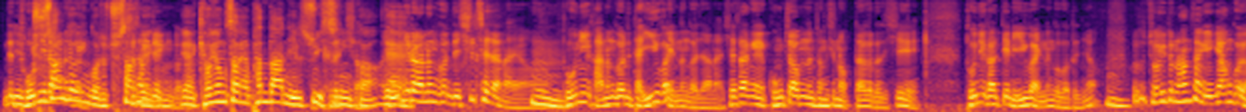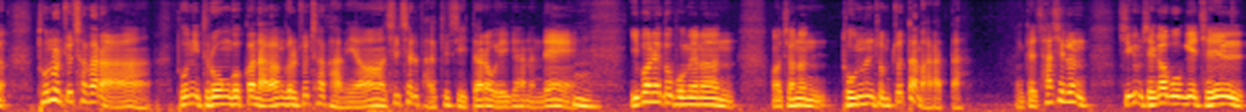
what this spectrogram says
근데 돈이 추상적인 거죠. 추상적인, 거. 예, 경영상의 판단일 수 그렇죠. 있으니까. 그렇죠. 돈이라는 건데 실체잖아요. 음. 돈이 가는 거는 다 이유가 있는 거잖아요. 세상에 공짜 없는 정신 없다 그러듯이 돈이 갈 때는 이유가 있는 거거든요. 음. 그래서 저희들은 항상 얘기한 거예요. 돈을 쫓아가라. 돈이 들어온 것과 나간 거를 쫓아가면 실체를 밝힐 수 있다라고 얘기하는데 음. 이번에도 보면은 어 저는 돈을 좀 쫓다 말았다. 그러니까 사실은 지금 제가 보기에 제일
